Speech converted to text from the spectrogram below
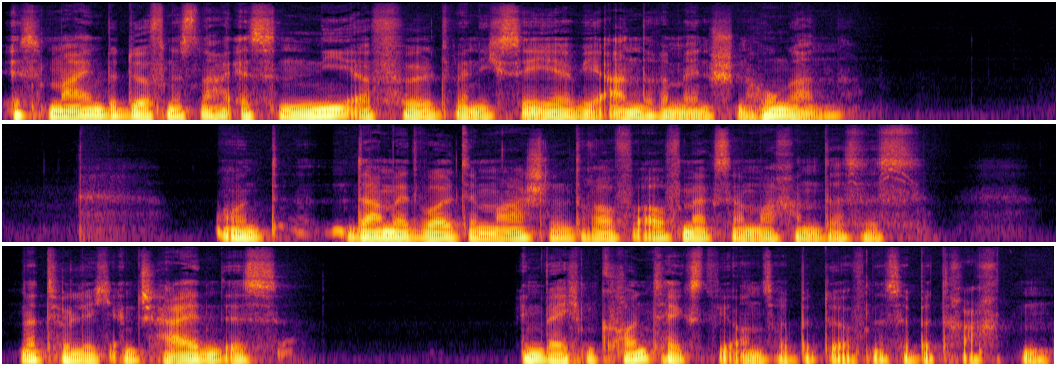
ist mein Bedürfnis nach Essen nie erfüllt, wenn ich sehe, wie andere Menschen hungern. Und damit wollte Marshall darauf aufmerksam machen, dass es natürlich entscheidend ist, in welchem Kontext wir unsere Bedürfnisse betrachten.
